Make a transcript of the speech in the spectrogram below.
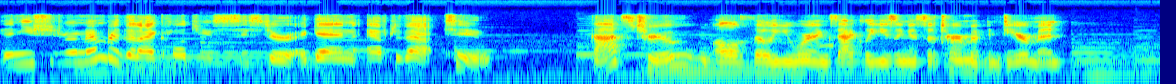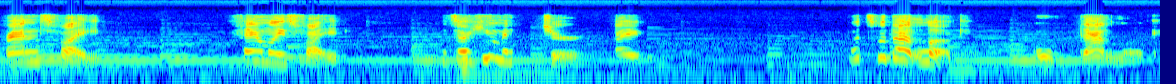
then you should remember that I called you sister again after that, too. That's true, although you weren't exactly using it as a term of endearment. Friends fight. Families fight. It's our human nature. I. What's with that look? Oh, that look.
